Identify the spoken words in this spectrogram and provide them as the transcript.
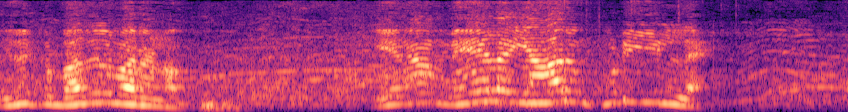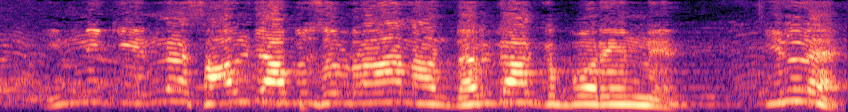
இதுக்கு பதில் வரணும். ஏன்னா மேல யாரும் குடியில்லை. இன்னைக்கு என்ன சால்ஜாபு சொல்றான்? நான் தர்காக்கு போறேன்னு. இல்ல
